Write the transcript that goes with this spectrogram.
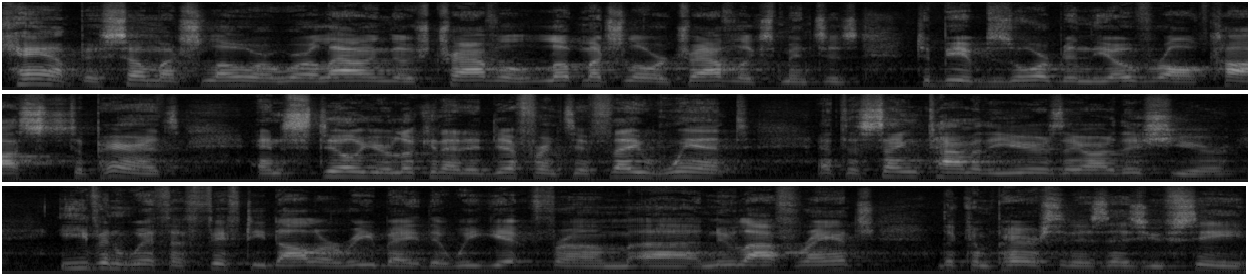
camp is so much lower, we're allowing those travel, much lower travel expenses to be absorbed in the overall costs to parents. And still, you're looking at a difference. If they went at the same time of the year as they are this year, even with a $50 rebate that we get from uh, New Life Ranch, the comparison is, as you see,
